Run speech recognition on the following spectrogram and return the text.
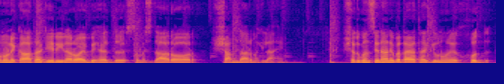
उन्होंने कहा था कि रीना रॉय बेहद समझदार और शानदार महिला हैं। शत्रुघ्न सिन्हा ने बताया था कि उन्होंने खुद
